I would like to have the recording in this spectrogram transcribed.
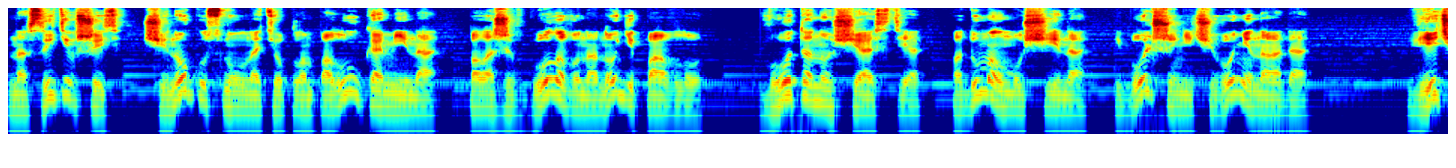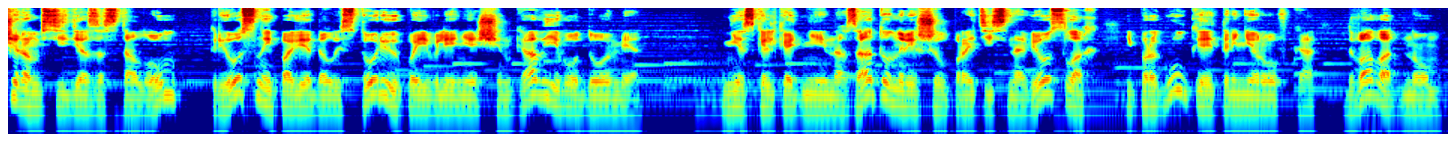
Насытившись, щенок уснул на теплом полу у камина, положив голову на ноги Павлу. «Вот оно счастье!» – подумал мужчина, и больше ничего не надо. Вечером, сидя за столом, крестный поведал историю появления щенка в его доме. Несколько дней назад он решил пройтись на веслах, и прогулка и тренировка – два в одном.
